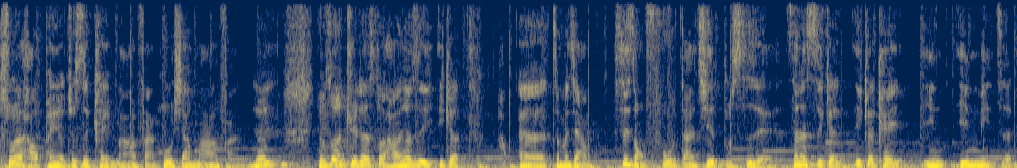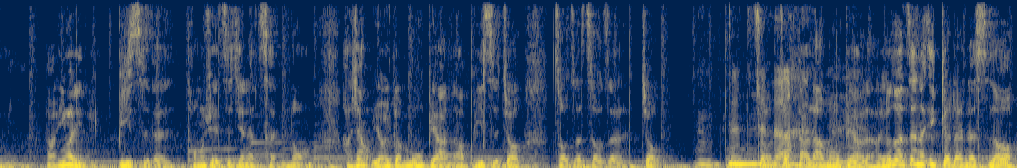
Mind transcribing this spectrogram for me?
所谓好朋友就是可以麻烦，互相麻烦。因为 有时候觉得说好像就是一个。呃，怎么讲是一种负担？其实不是诶，真的是一个一个可以引引领着你啊，因为你彼此的同学之间的承诺，好像有一个目标，然后彼此就走着走着就嗯，就就达到目标了。有时候真的一个人的时候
